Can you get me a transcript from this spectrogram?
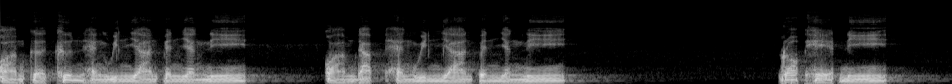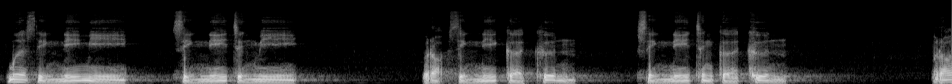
ความเกิดขึ้นแห่งวิญญาณเป็นอย่างนี้ ความดับแห่งวิญญาณเป็นอย่างนี้ เพราะเหตุนี้ เมื่อสิ่งนี้มี สิ่งนี้จึงมี เพราะสิ่งนี้เกิดขึ้น สิ่งนี้จึงเกิดขึ้น เพราะ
